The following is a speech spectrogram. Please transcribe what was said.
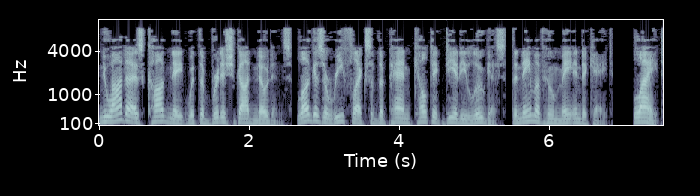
Nuada is cognate with the British god Nodens, Lug is a reflex of the pan-Celtic deity Lugus, the name of whom may indicate, "...light",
